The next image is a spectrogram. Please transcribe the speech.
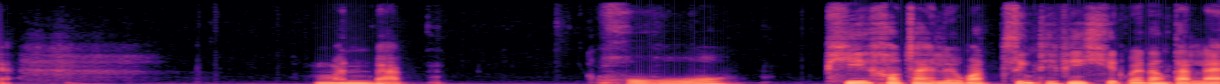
อะมันแบบโหพี่เข้าใจเลยว่าสิ่งที่พี่คิดไว้ตั้งแต่แร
